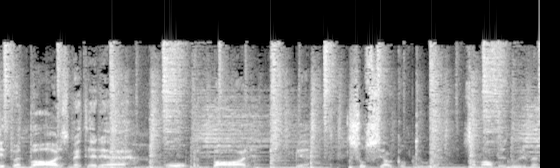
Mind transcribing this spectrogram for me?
Sitter på en bar som heter eh, Åpen bar ved sosialkontoret sammen med andre nordmenn.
